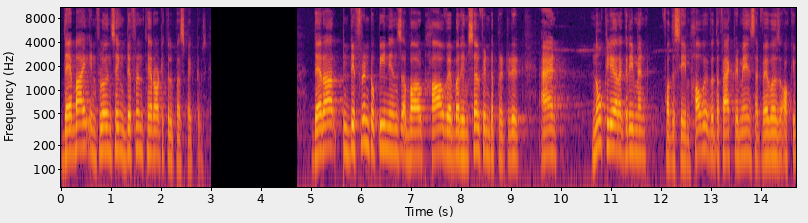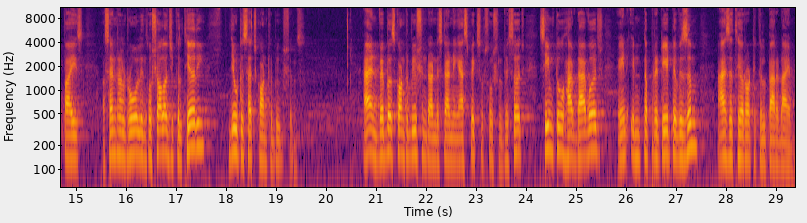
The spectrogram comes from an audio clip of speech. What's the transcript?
thereby influencing different theoretical perspectives. There are different opinions about how Weber himself interpreted it and no clear agreement for the same. However, the fact remains that Weber occupies a central role in sociological theory due to such contributions. And Weber's contribution to understanding aspects of social research seem to have diverged in interpretativism as a theoretical paradigm.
